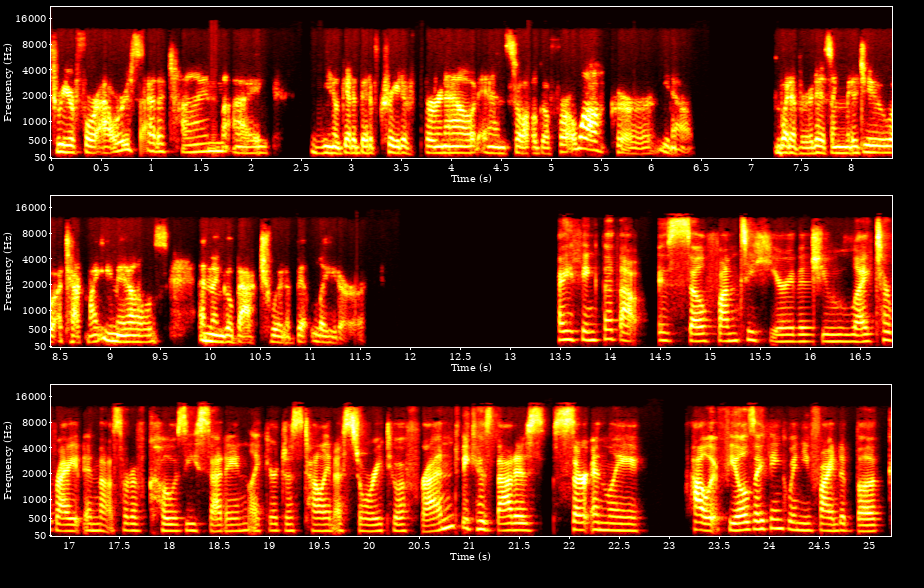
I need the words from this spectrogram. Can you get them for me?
three or four hours at a time. I, you know, get a bit of creative burnout, and so I'll go for a walk or you know, whatever it is I'm going to do, attack my emails, and then go back to it a bit later. I think that that is so fun to hear that you like to write in that sort of cozy setting, like you're just telling a story to a friend, because that is certainly how it feels. I think when you find a book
